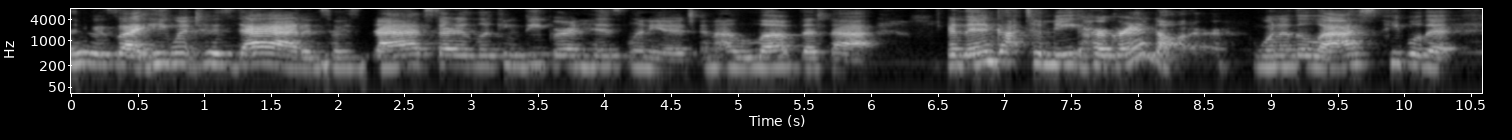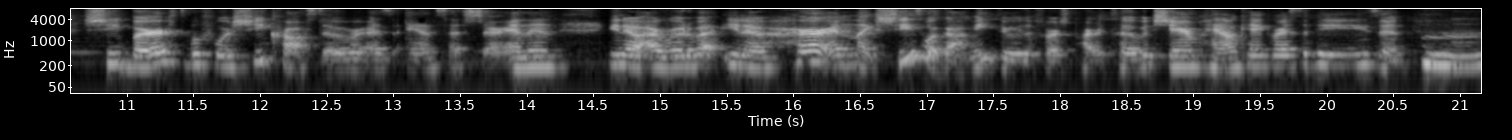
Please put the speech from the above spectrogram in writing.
he was like, he went to his dad. And so his dad started looking deeper in his lineage. And I love that that. And then got to meet her granddaughter, one of the last people that she birthed before she crossed over as ancestor. And then, you know, I wrote about, you know, her and like she's what got me through the first part of COVID, sharing pound cake recipes and mm-hmm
